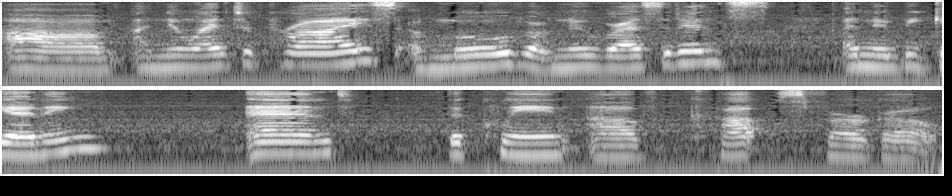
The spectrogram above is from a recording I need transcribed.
um, a new enterprise a move a new residence a new beginning and the queen of cups virgo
